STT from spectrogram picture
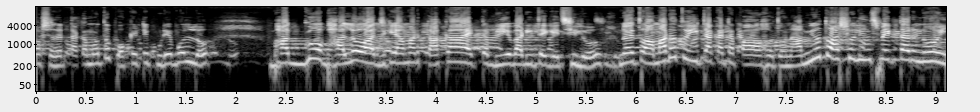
দশ হাজার টাকা মতো পকেটে পুড়ে বলল, ভাগ্য ভালো, আজকে আমার কাকা একটা বিয়ে বাড়িতে গেছিল। নয়তো আমারও তো এই টাকাটা পাওয়া হতো না, আমিও তো আসল ইন্সপেক্টর নই।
